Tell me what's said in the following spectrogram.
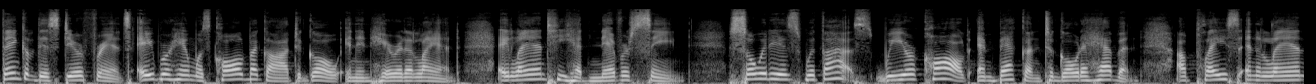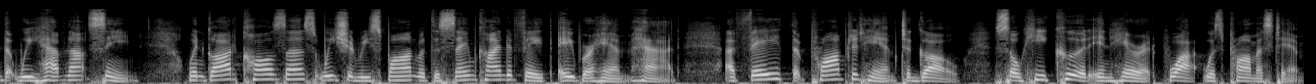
Think of this, dear friends. Abraham was called by God to go and inherit a land, a land he had never seen. So it is with us. We are called and beckoned to go to heaven, a place and a land that we have not seen. When God calls us, we should respond with the same kind of faith Abraham had, a faith that prompted him to go so he could inherit what was promised him.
